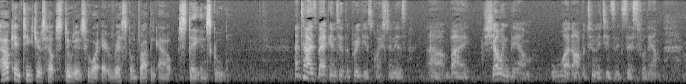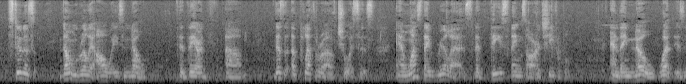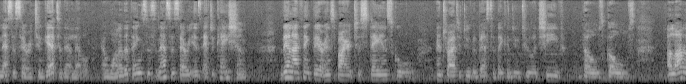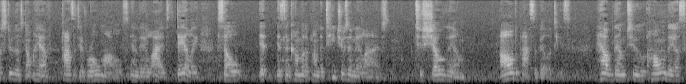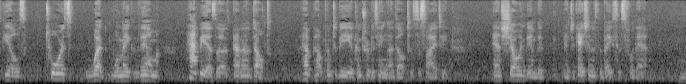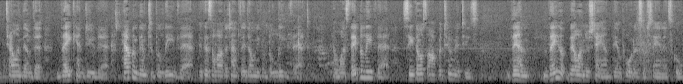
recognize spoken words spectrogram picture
How can teachers help students who are at risk of dropping out stay in school? That ties back into the previous question is uh, by showing them what opportunities exist for them. Students don't really always know that they are, um, there's a plethora of choices. And once they realize that these things are achievable and they know what is necessary to get to that level, and one of the things that's necessary is education, then I think they're inspired to stay in school and try to do the best that they can do to achieve those goals. A lot of students don't have positive role models in their lives daily, so it is incumbent upon the teachers in their lives to show them all the possibilities, help them to hone their skills towards what will make them happy as a, an adult, help, help them to be a contributing adult to society, and showing them that education is the basis for that. Mm-hmm. Telling them that they can do that, helping them to believe that, because a lot of times they don't even believe that. And once they believe that, see those opportunities, then they, they'll understand the importance of staying in school.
